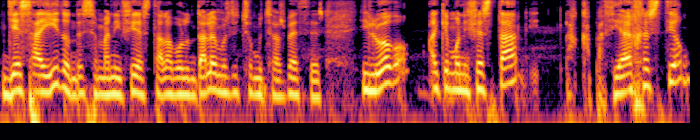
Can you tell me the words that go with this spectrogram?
Y es ahí donde se manifiesta la voluntad, lo hemos dicho muchas veces. Y luego hay que manifestar la capacidad de gestión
